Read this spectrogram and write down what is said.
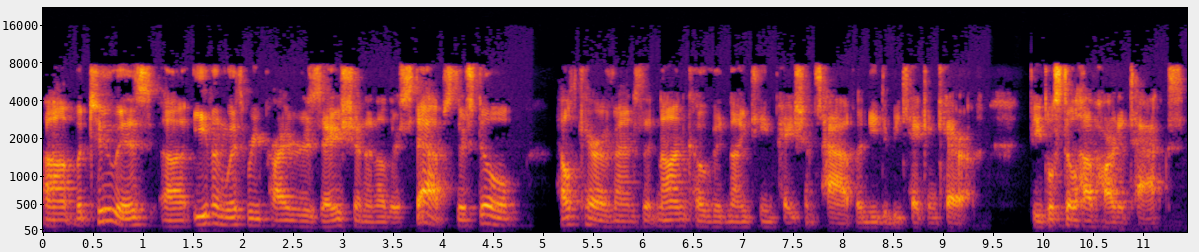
Uh, but two is uh, even with reprioritization and other steps, there's still healthcare events that non COVID 19 patients have and need to be taken care of. People still have heart attacks.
